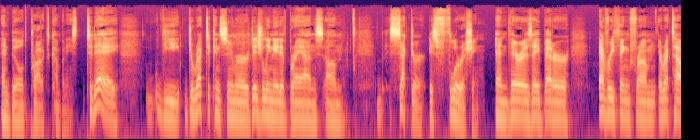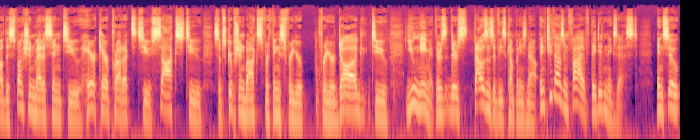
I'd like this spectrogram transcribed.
and build product companies. Today, the direct to consumer, digitally native brands, um, sector is flourishing, and there is a better everything from erectile dysfunction medicine to hair care products to socks to subscription box for things for your for your dog to you name it. There's there's thousands of these companies now. In 2005 they didn't exist. And so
